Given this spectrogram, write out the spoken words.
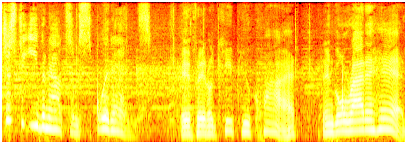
Just to even out some split ends. If it'll keep you quiet, then go right ahead.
